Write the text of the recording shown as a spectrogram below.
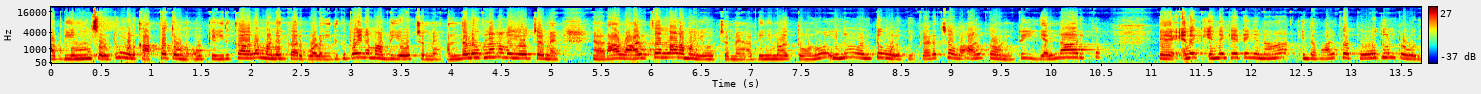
அப்படின்னு சொல்லிட்டு உங்களுக்கு அப்போ தோணும் ஓகே இதுக்காக தான் பண்ணியிருக்காரு போல இதுக்கு போய் நம்ம அப்படி யோசிச்சோமே அந்த அளவுக்குலாம் நம்ம யோசிச்சோமே என்னடா வாழ்க்கைலாம் நம்ம யோசிச்சோமே அப்படிங்கிற மாதிரி தோணும். இன்னும் வந்துட்டு உங்களுக்கு கிடைச்ச வாழ்க்கை வந்துட்டு எல்லாருக்கும் எனக்கு என்ன கேட்டிங்கன்னா இந்த வாழ்க்கை போதுன்ற ஒரு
